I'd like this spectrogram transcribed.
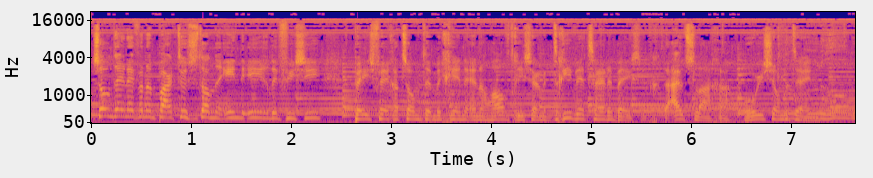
Zometeen even een paar tussenstanden in de eredivisie. PSV gaat zometeen beginnen en om half drie zijn er drie wedstrijden bezig. De uitslagen hoor je zometeen. Hold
